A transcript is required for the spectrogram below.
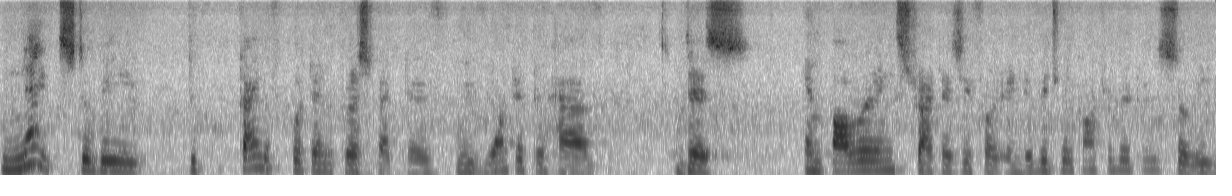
next, to be to kind of put in perspective, we wanted to have this empowering strategy for individual contributors. So we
